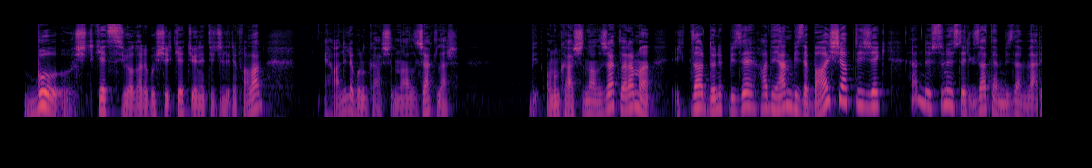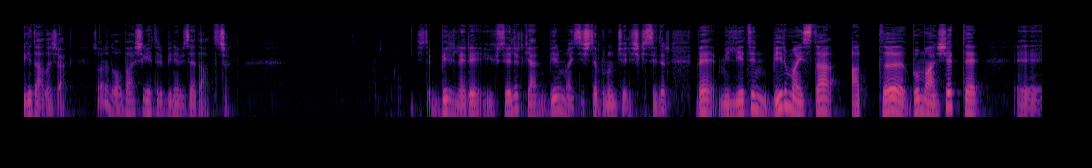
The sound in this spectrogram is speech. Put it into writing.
bu şirket CEO'ları, bu şirket yöneticileri falan e, haliyle bunun karşılığını alacaklar. Onun karşılığını alacaklar ama iktidar dönüp bize hadi hem bize bağış yap diyecek hem de üstüne üstelik zaten bizden vergi de alacak. Sonra da o bağışı getirip yine bize dağıtacak. İşte birileri yükselirken 1 Mayıs işte bunun çelişkisidir. Ve Milliyet'in 1 Mayıs'ta attığı bu manşet de e,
